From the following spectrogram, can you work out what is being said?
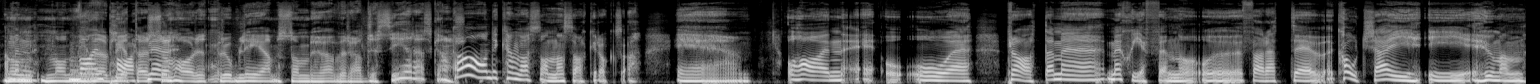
någon, någon medarbetare som har ett problem som behöver adresseras kanske? Ja, det kan vara sådana saker också. Eh, och, ha en, eh, och, och eh, prata med, med chefen och, och för att eh, coacha i, i hur man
